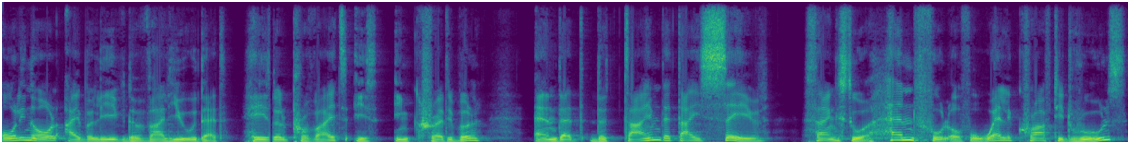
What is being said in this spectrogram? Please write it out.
All in all, I believe the value that Hazel provides is incredible, and that the time that I save thanks to a handful of well crafted rules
